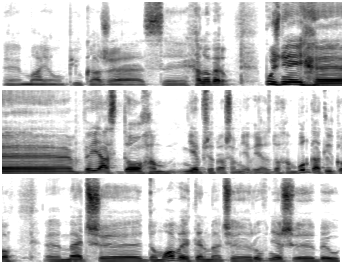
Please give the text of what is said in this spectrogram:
e, mają piłkarze z Hanoweru. Później wyjazd do, Ham- nie przepraszam, nie wyjazd do Hamburga, tylko mecz domowy. Ten mecz również był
